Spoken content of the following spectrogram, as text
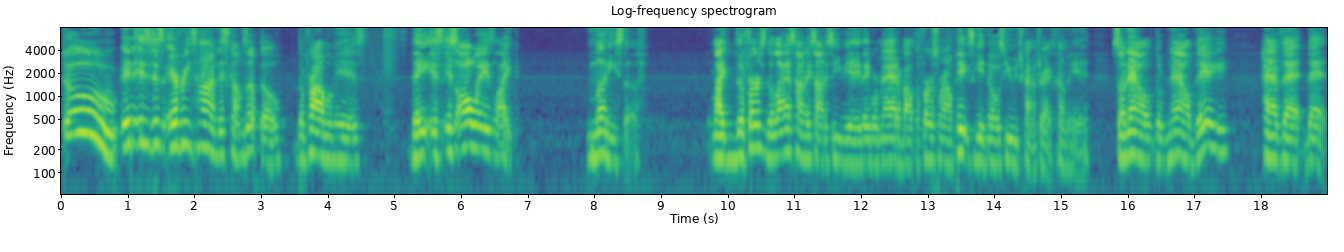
dude, it is just every time this comes up though. The problem is they it's it's always like money stuff. Like the first, the last time they signed a CBA, they were mad about the first round picks getting those huge contracts coming in. So now, the now they have that that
